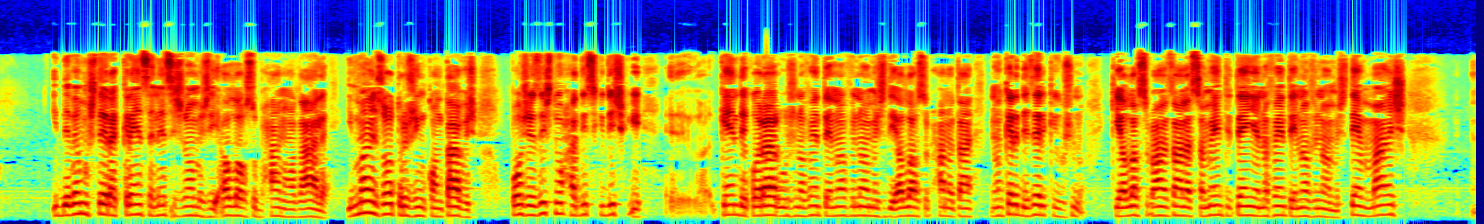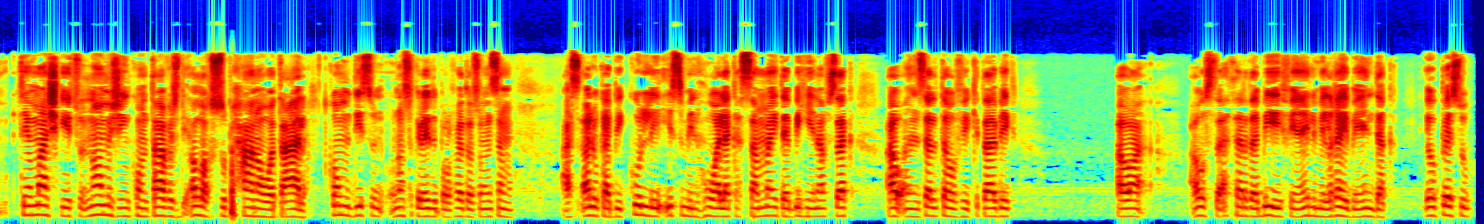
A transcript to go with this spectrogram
E devemos ter a crença nesses nomes de Allah subhanahu wa ta'ala e mais outros incontáveis, pois existe um hadith que diz que eh, quem decorar os 99 nomes de Allah subhanahu wa ta'ala não quer dizer que, os, que Allah subhanahu wa ta'ala somente tenha 99 nomes. Tem mais, tem mais que isso, nomes incontáveis de Allah subhanahu wa ta'ala. Como disse o nosso querido profeta sallallahu أسألك بكل اسم هو لك سميت به نفسك أو أنزلته في كتابك أو أو استأثرت به في علم الغيب عندك eu peço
